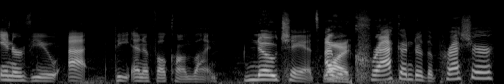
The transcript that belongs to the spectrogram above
interview at the NFL Combine. No chance. Why? I would crack under the pressure.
